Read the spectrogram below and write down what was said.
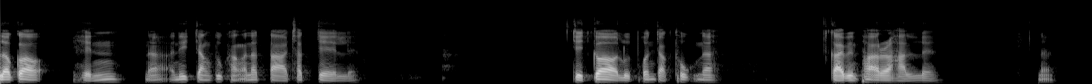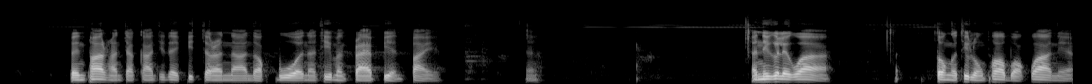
แล้วก็เห็นนะอันนี้จังทุกขังอนัตตาชัดเจนเลย จิตก็หลุดพ้นจากทุกนะ กลายเป็นพระอรหันต์เลยนะเป็นพระอรหันต์จากการที่ได้พิจารณาดอกบัวนะที่มันแปลเปลี่ยนไปนะอันนี้ก็เรียกว่า ตรงกับที่หลวงพ่อบอกว่าเนี่ย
